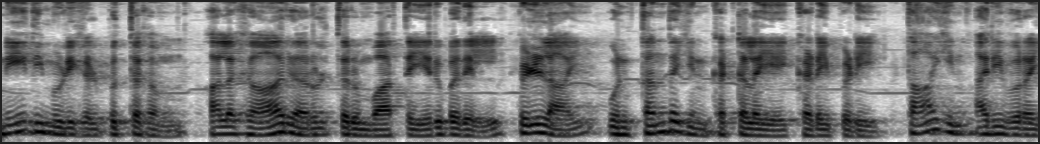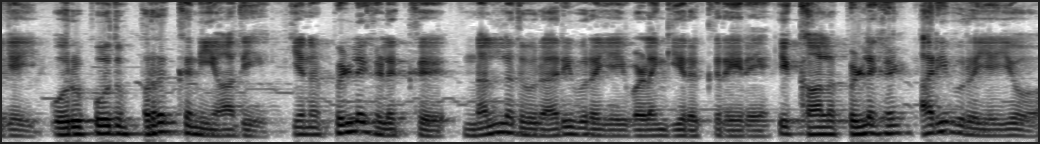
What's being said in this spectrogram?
நீதிமொழிகள் புத்தகம் அழகு ஆறு அருள் தரும் வார்த்தை இருபதில் பிள்ளாய் உன் தந்தையின் கட்டளையை கடைப்பிடி தாயின் அறிவுரையை ஒருபோதும் புறக்கணியாதே என பிள்ளைகளுக்கு நல்லதொரு அறிவுரையை வழங்கியிருக்கிறீரே. இக்கால பிள்ளைகள் அறிவுரையையோ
